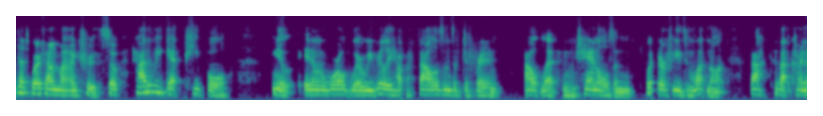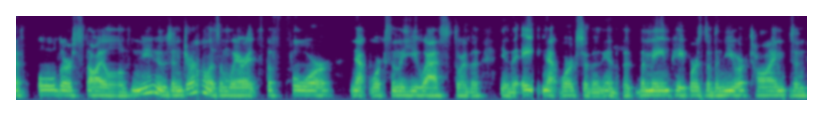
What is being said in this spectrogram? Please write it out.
That's where I found my truth. So how do we get people, you know, in a world where we really have thousands of different outlets and channels and Twitter feeds and whatnot, back to that kind of older style of news and journalism where it's the four networks in the US or the you know the eight networks or the you know the, the main papers of the New York Times and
